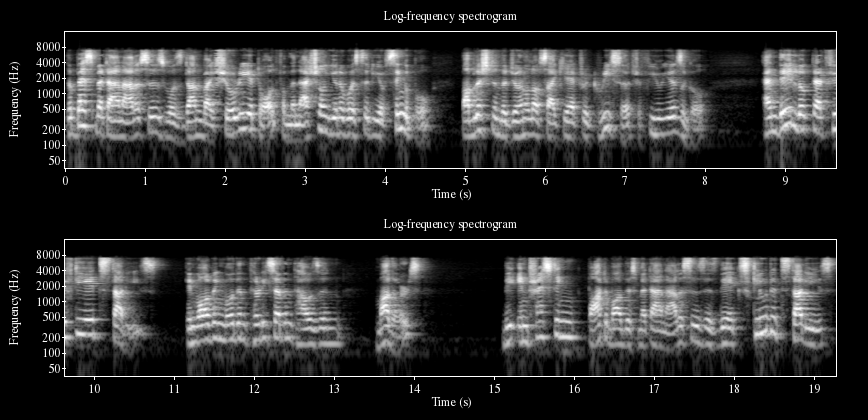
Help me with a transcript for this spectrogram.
The best meta-analysis was done by Shorey et al. from the National University of Singapore published in the Journal of Psychiatric Research a few years ago. And they looked at 58 studies involving more than 37,000 mothers. The interesting part about this meta-analysis is they excluded studies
